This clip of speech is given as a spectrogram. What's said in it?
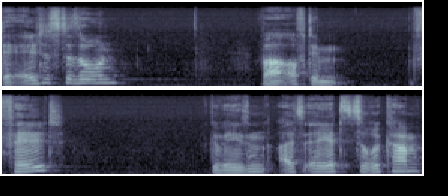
Der älteste Sohn war auf dem Feld gewesen. Als er jetzt zurückkam,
